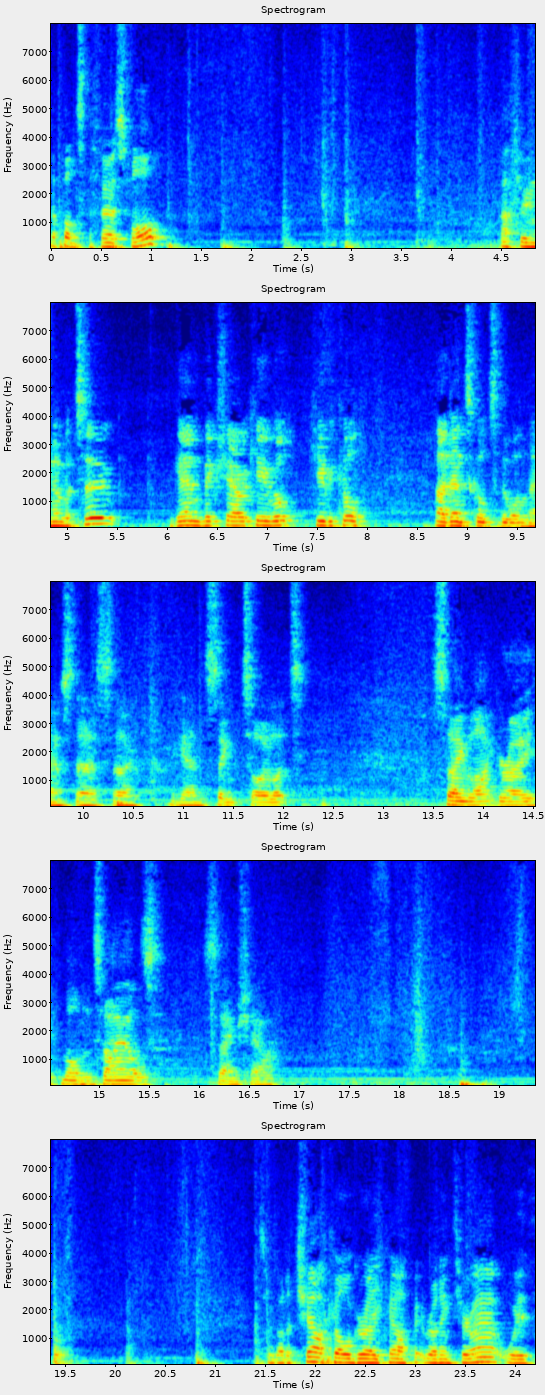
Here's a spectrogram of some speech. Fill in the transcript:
Up onto the first floor. Bathroom number two, again big shower cubicle, cubicle, identical to the one downstairs. So again sink, toilet, same light grey, modern tiles, same shower. So we've got a charcoal grey carpet running throughout with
